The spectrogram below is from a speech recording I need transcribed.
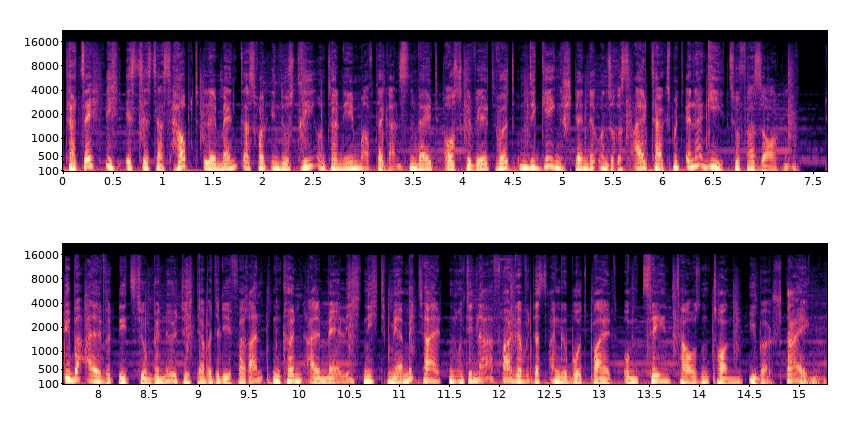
Tatsächlich ist es das Hauptelement, das von Industrieunternehmen auf der ganzen Welt ausgewählt wird, um die Gegenstände unseres Alltags mit Energie zu versorgen. Überall wird Lithium benötigt, aber die Lieferanten können allmählich nicht mehr mithalten und die Nachfrage wird das Angebot bald um 10.000 Tonnen übersteigen.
